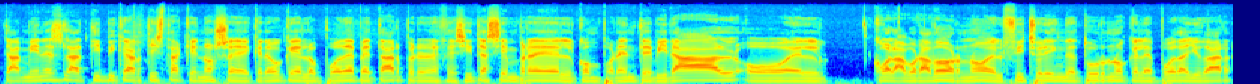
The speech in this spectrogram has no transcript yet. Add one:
también es la típica artista que no sé, creo que lo puede petar, pero necesita siempre el componente viral o el colaborador, ¿no? El featuring de turno que le pueda ayudar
